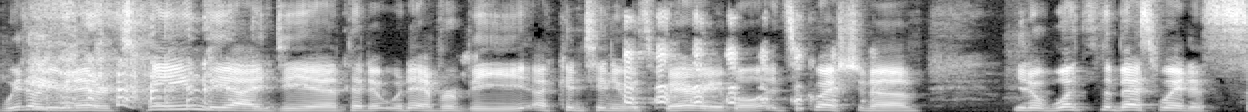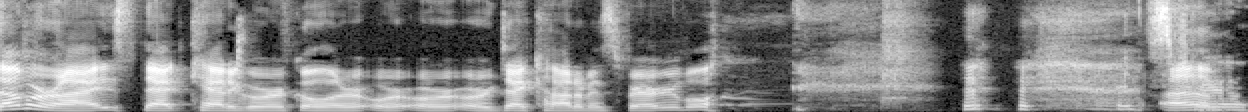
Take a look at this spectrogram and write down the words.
we don't even entertain the idea that it would ever be a continuous variable. It's a question of you know what's the best way to summarize that categorical or or, or, or dichotomous variable. That's um, true. Um,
